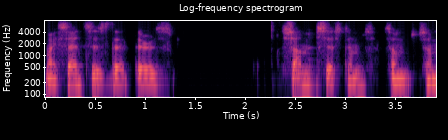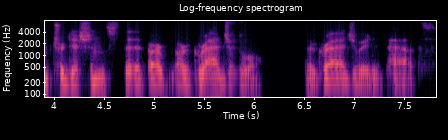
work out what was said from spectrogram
my sense is that there's some systems, some some traditions that are are gradual. They're graduated paths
